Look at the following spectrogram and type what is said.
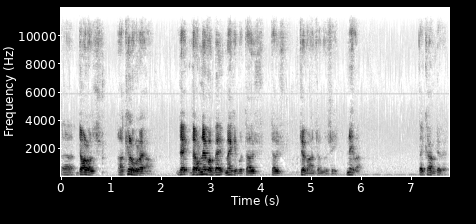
uh, dollars a kilowatt hour. They, they'll never make it with those those turbines under the sea. Never. They can't do it.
